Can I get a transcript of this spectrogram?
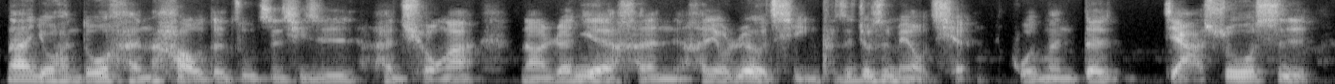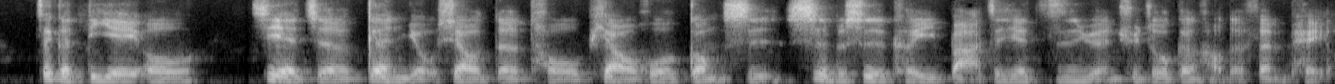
那有很多很好的组织，其实很穷啊，那人也很很有热情，可是就是没有钱。我们的假说是，这个 DAO 借着更有效的投票或共识，是不是可以把这些资源去做更好的分配哦？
